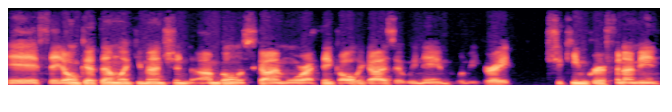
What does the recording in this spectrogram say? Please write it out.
if they don't get them, like you mentioned, I'm going with Skai Moore. I think all the guys that we named would be great. Shaquem Griffin, I mean,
